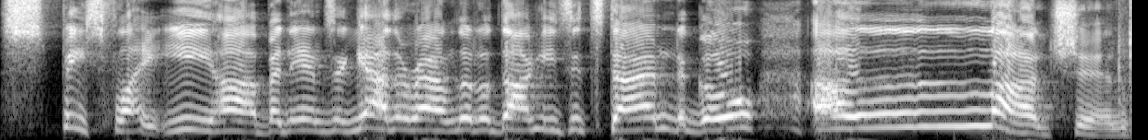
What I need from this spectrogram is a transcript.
Spaceflight Yeehaw Bonanza. Gather around, little doggies. It's time to go a launching.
